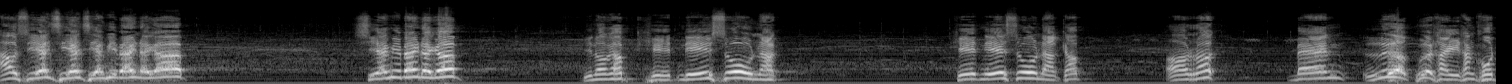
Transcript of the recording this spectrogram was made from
เอาเสียงเสียงเสียงพี่แบงค์หน่อยครับ เสียงพี่แบงค์หน่อยครับ พี่น้องครับ เขตนี้สู้หนัก เขตนี้สู้หนักครับอารักแบงค์เลือกเพื่อไทยทั้งคน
